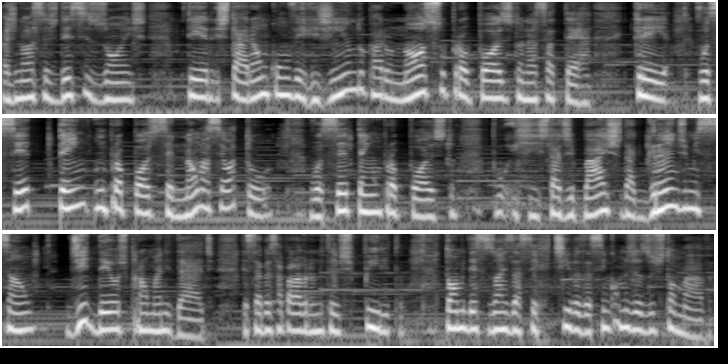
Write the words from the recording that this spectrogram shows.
as nossas decisões ter, estarão convergindo para o nosso propósito nessa terra. Creia, você tem um propósito, você não nasceu à toa. Você tem um propósito que está debaixo da grande missão de Deus para a humanidade. Recebe essa palavra no teu espírito. Tome decisões assertivas, assim como Jesus tomava.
